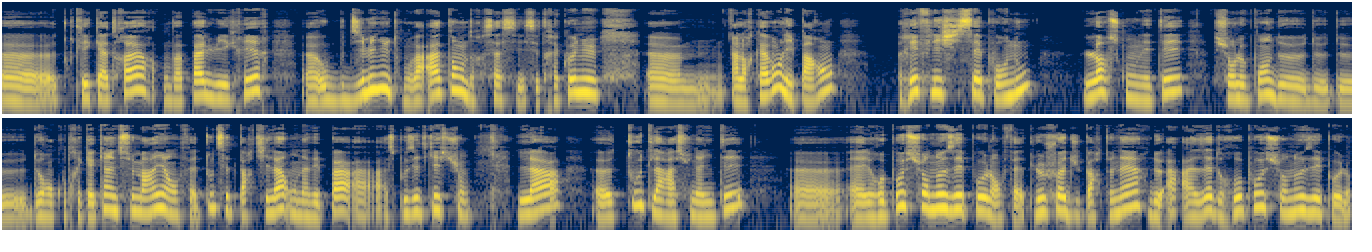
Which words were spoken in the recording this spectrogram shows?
euh, toutes les 4 heures, on va pas lui écrire euh, au bout de 10 minutes, on va attendre, ça c'est très connu. Euh, alors qu'avant les parents réfléchissaient pour nous lorsqu'on était sur le point de, rencontrer quelqu'un et de se marier en fait. Toute cette partie-là, on n'avait pas à, se poser de questions. Là, euh, toute la rationalité, euh, elle repose sur nos épaules en fait. Le choix du partenaire de A à Z repose sur nos épaules.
